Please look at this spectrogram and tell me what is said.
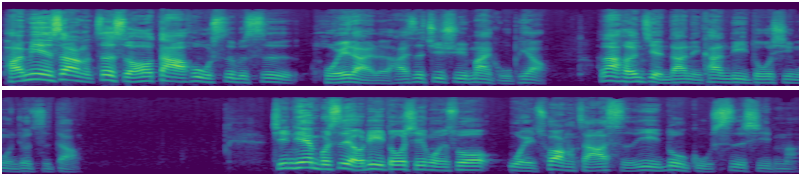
盘面上，这时候大户是不是回来了，还是继续卖股票？那很简单，你看利多新闻就知道。今天不是有利多新闻说伟创砸十亿入股四星吗？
